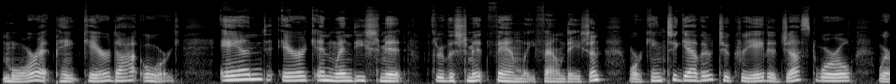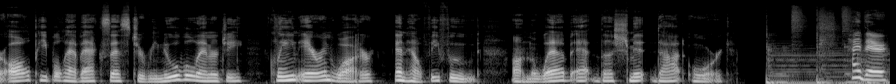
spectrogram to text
More at paintcare.org and Eric and Wendy Schmidt through the Schmidt Family Foundation, working together to create a just world where all people have access to renewable energy, clean air and water, and healthy food. On the web at theschmidt.org. Hi there,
